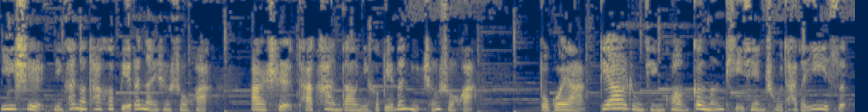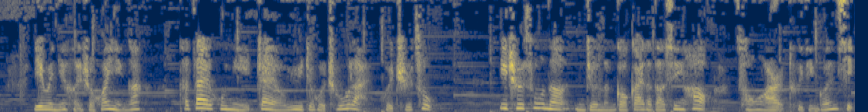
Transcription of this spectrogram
一是你看到他和别的男生说话；二是他看到你和别的女生说话。不过呀，第二种情况更能体现出他的意思，因为你很受欢迎啊，他在乎你，占有欲就会出来，会吃醋。一吃醋呢，你就能够 get 到信号，从而推进关系。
